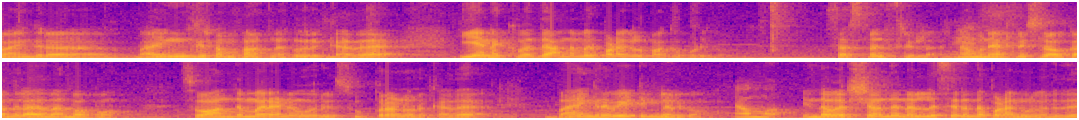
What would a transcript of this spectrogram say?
பயங்கர பயங்கரமான ஒரு கதை. எனக்கு வந்து அந்த மாதிரி படங்கள் பார்க்க பிடிக்கும். சஸ்பென்ஸ் த்ரில்லர் நம்ம நெட்ஃப்ளிக்ஸில் உட்காந்து அதை தான் பார்ப்போம். ஸோ அந்த மாதிரியான ஒரு சூப்பரான ஒரு கதை. பயங்கர வெயிட்டிங்கில் இருக்கும். இந்த வருஷம் வந்து நல்ல சிறந்த படங்கள் வருது.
